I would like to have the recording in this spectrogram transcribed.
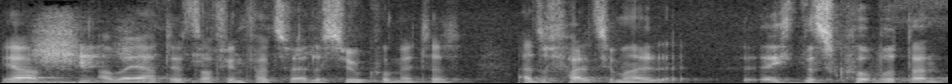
Ja, aber er hat jetzt auf jeden Fall zu LSU committed. Also falls ihr mal, ich, das wird dann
